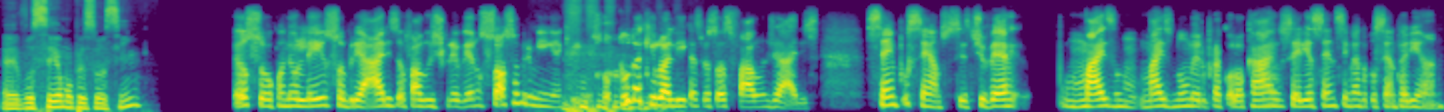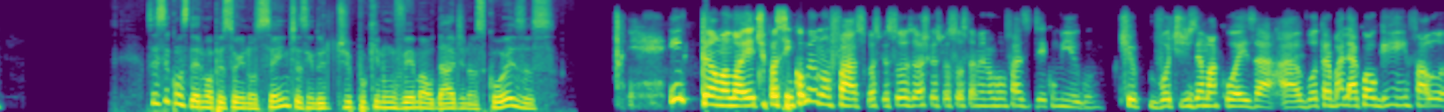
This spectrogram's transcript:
É, você é uma pessoa assim? Eu sou. Quando eu leio sobre Ares, eu falo escrevendo só sobre mim aqui. Tudo aquilo ali que as pessoas falam de Ares. 100%. Se tiver mais, mais número para colocar, eu seria 150% ariano. Você se considera uma pessoa inocente, assim, do tipo que não vê maldade nas coisas? Então, Aloy, tipo assim, como eu não faço com as pessoas, eu acho que as pessoas também não vão fazer comigo. Tipo, vou te dizer uma coisa, ah, vou trabalhar com alguém, falo,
